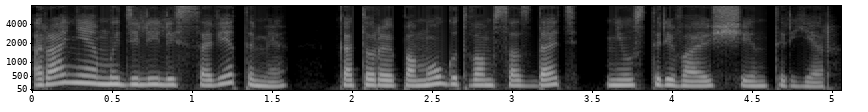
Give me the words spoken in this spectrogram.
Ранее мы делились советами, которые помогут вам создать неустаревающий интерьер.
